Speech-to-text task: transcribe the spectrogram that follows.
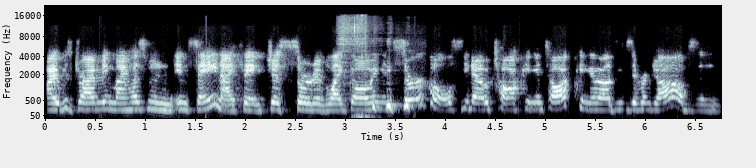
I was driving my husband insane, I think, just sort of like going in circles, you know, talking and talking about these different jobs. And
